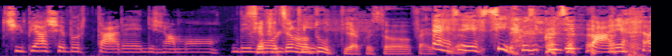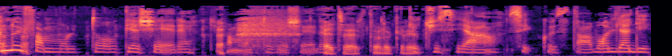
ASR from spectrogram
ci piace portare diciamo dei si volti. affezionano tutti a questo festival eh, sì, sì così, così pare a noi fa molto piacere ci fa molto piacere eh certo lo credo che ci sia sì, questa voglia di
